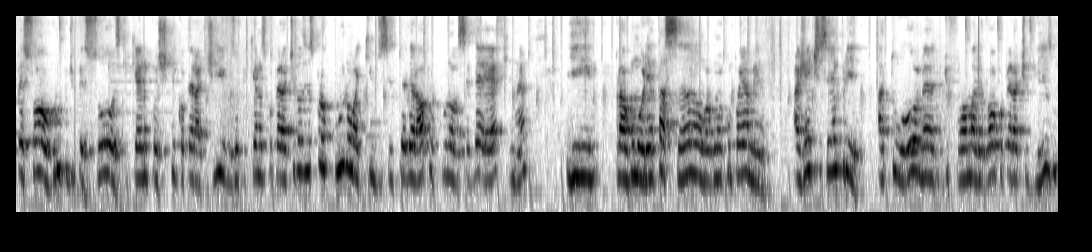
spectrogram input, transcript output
pessoal, o grupo de pessoas que querem constituir cooperativas ou pequenas cooperativas, eles procuram aqui o Distrito Federal, procuram o CDF, né? E para alguma orientação, algum acompanhamento. A gente sempre atuou, né, de forma a levar o cooperativismo,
